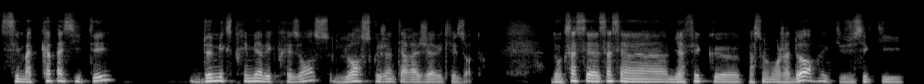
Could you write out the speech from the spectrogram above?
c'est ma capacité de m'exprimer avec présence lorsque j'interagis avec les autres. Donc ça, c'est, ça, c'est un bienfait que personnellement j'adore et que je sais qui,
